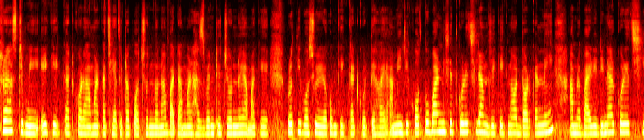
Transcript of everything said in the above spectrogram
trust me এই কেক কাট করা আমার কাছে এতটা পছন্দ না বাট আমার হাজব্যান্ডের জন্যই আমাকে প্রতি বছর এরকম কেক কাট করতে হয়। আমি যে কতবার নিষেধ করেছিলাম যে কেক নেওয়ার দরকার নেই, আমরা বাইরে ডিনার করেছি,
